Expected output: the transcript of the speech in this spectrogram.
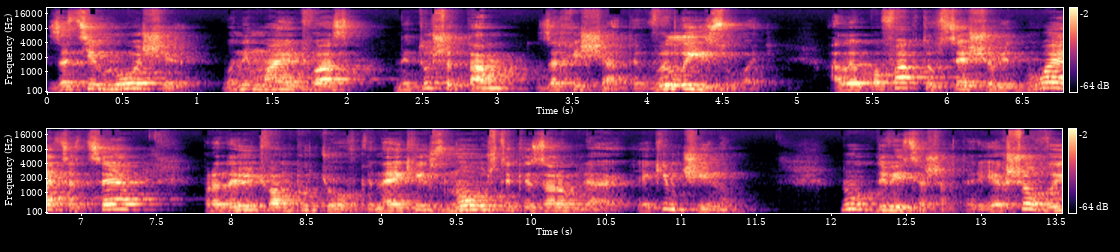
За ці гроші вони мають вас не то, що там захищати, вилизувати. Але по факту все, що відбувається, це продають вам путівки, на яких знову ж таки заробляють. Яким чином? Ну, дивіться, шахтарі, якщо ви,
